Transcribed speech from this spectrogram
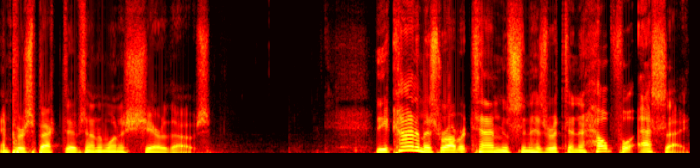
and perspectives, and I want to share those. The economist Robert Samuelson has written a helpful essay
